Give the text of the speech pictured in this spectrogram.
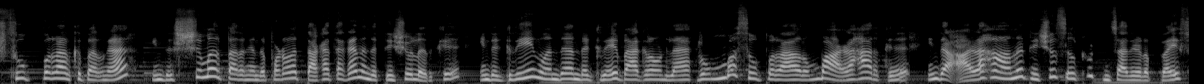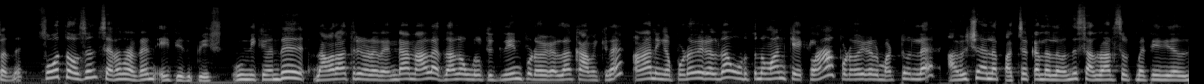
சூப்பராக இருக்குது பாருங்க. இந்த ஷிமர் பாருங்க இந்த புடவை தக தகன்னு இந்த டிஷ்யூவில் இருக்கு. இந்த கிரீன் வந்து அந்த கிரே பேக்ரவுண்டில் ரொம்ப சூப்பராக ரொம்ப அழகாக இருக்குது இந்த அழகான டிஷ்யூ சில்க் சாரியோட ப்ரைஸ் வந்து four thousand seven hundred eighty rupees இன்னைக்கு வந்து நவராத்திரியோட ரெண்டாம் நாள் அதனால உங்களுக்கு கிரீன் புடவைகள்லாம் காமிக்கிறேன். ஆனால் நீங்கள் புடவைகள் தான் உடுத்தணுமான்னு கேட்கலாம். புடவைகள் மட்டும் இல்லை அவிஷாவில் பச்சை கலரில் வந்து சல்வார் சூட் மெட்டீரியல்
